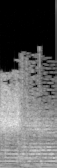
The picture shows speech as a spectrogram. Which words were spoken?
see.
